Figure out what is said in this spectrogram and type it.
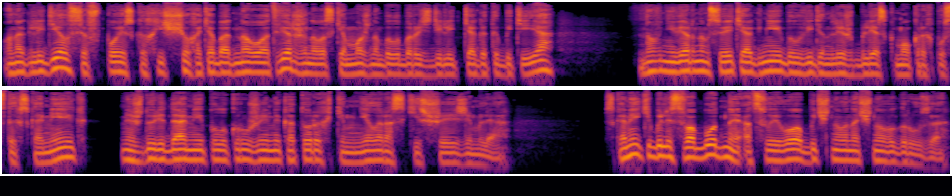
Он огляделся в поисках еще хотя бы одного отверженного, с кем можно было бы разделить тяготы бытия, но в неверном свете огней был виден лишь блеск мокрых пустых скамеек, между рядами и полукружиями которых темнела раскисшая земля. Скамейки были свободны от своего обычного ночного груза.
